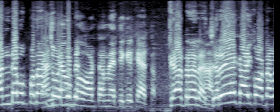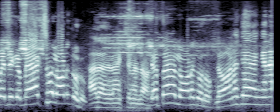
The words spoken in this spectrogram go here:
രണ്ട് മുപ്പത് ഓട്ടോമാറ്റിക് കേട്ടോ. കേട്ടനല്ലേ ചെറിയ കായ്ക്ക് ഓട്ടോമാറ്റിക് മാക്സിമം ലോൺ കയറും അതെ അതെ മാക്സിമം ലോൺ എത്ര ലോൺ കയറും ലോണൊക്കെ എങ്ങനെ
